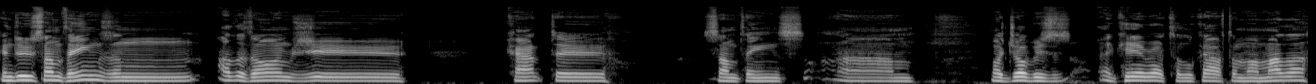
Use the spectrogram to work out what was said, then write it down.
can do some things, and other times you can't do some things. Um, my job is a carer to look after my mother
